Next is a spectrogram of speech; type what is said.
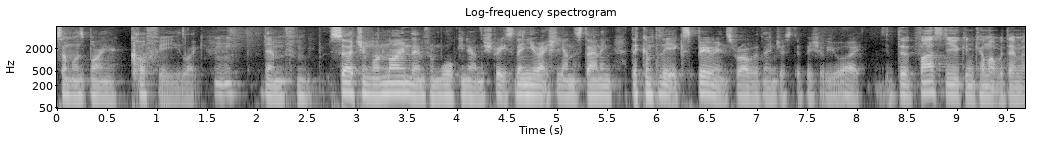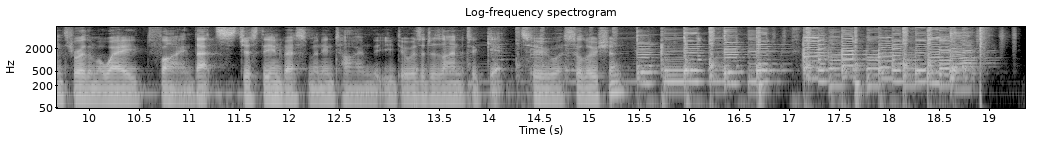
someone's buying a coffee, like mm-hmm. them from searching online, then from walking down the street. So then you're actually understanding the complete experience rather than just the visual UI. The faster you can come up with them and throw them away, fine. That's just the investment in time that you do as a designer to get to a solution.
